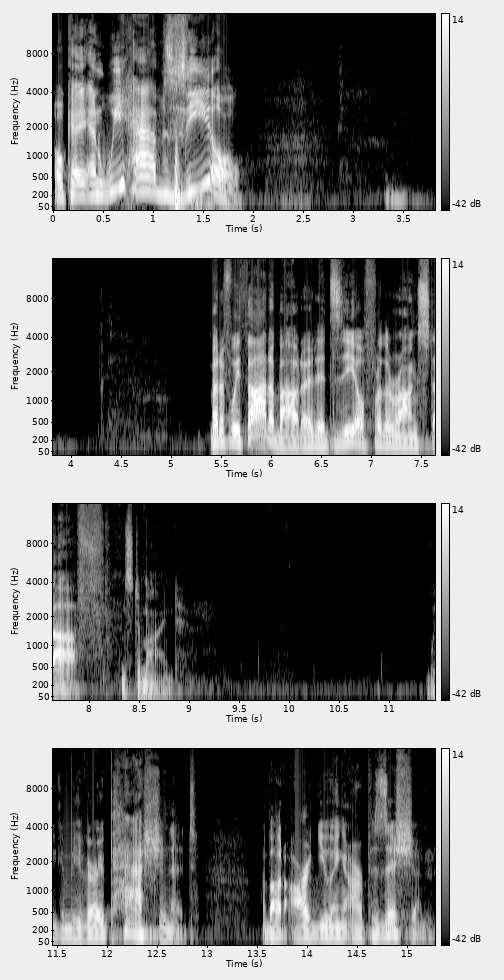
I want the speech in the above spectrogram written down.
okay, and we have zeal. But if we thought about it, it's zeal for the wrong stuff comes to mind. We can be very passionate about arguing our position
